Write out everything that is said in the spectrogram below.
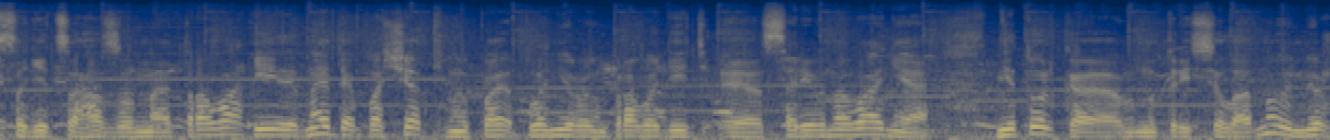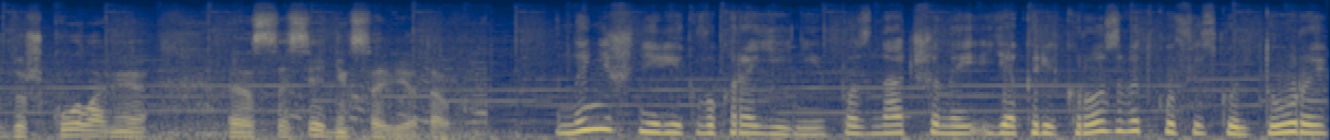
садится газонная трава. И на этой площадке мы по- планируем проводить э, соревнования не только внутри села, но и между школами э, соседних советов. Нинішній рік в Україні позначений як рік розвитку фізкультури,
